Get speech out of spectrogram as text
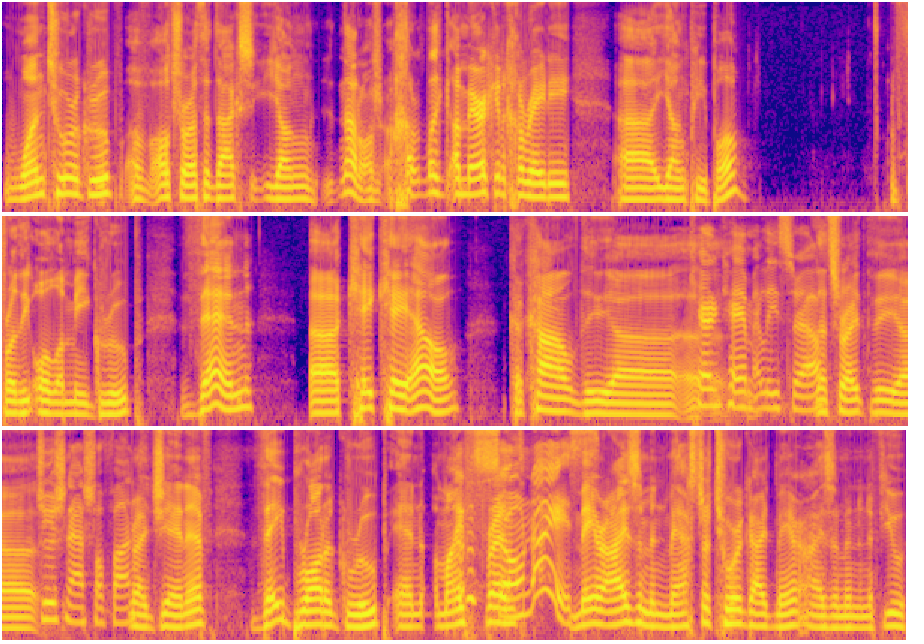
one tour group of ultra orthodox young, not ultra, like American Haredi uh, young people for the Olami group. Then uh, KKL, Kakal, the uh, Keren Kayemet LeYisrael, that's right, the uh, Jewish National Fund. right JNF. They brought a group, and my friend so nice. Meir Eisenman, master tour guide Meir Eisenman, and if you,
